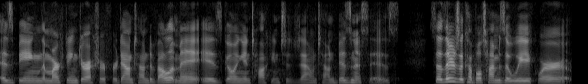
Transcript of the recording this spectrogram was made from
as being the marketing director for downtown development is going and talking to downtown businesses so there's a couple times a week where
